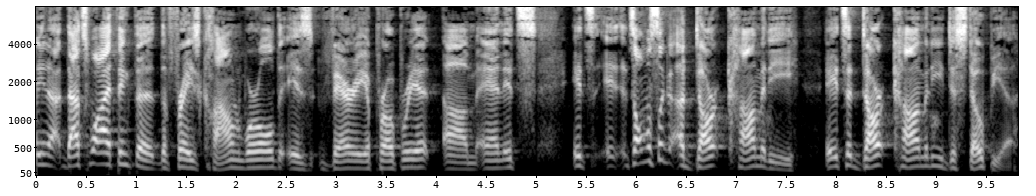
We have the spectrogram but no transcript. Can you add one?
you know that's why I think the the phrase "clown world" is very appropriate, um, and it's it's it's almost like a dark comedy it's a dark comedy dystopia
